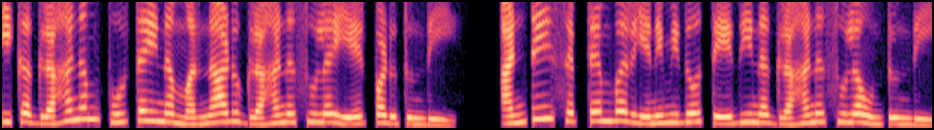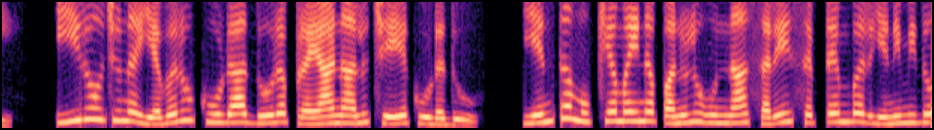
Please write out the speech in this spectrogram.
ఇక గ్రహణం పూర్తయిన మర్నాడు గ్రహణశూల ఏర్పడుతుంది. అంటే సెప్టెంబర్ ఎనిమిదో తేదీన గ్రహణశూల ఉంటుంది. ఈ రోజున ఎవరూ కూడా దూర ప్రయాణాలు చేయకూడదు. ఎంత ముఖ్యమైన పనులు ఉన్నా సరే సెప్టెంబర్ ఎనిమిదో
